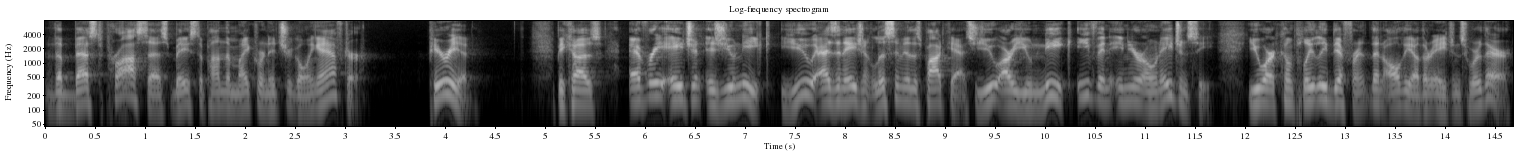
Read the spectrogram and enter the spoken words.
the best process based upon the micro niche you're going after. Period because every agent is unique. You, as an agent listening to this podcast, you are unique even in your own agency. You are completely different than all the other agents who are there.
